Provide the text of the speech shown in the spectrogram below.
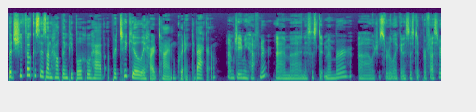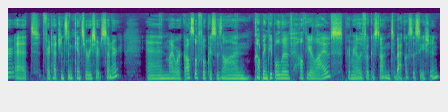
but she focuses on helping people who have a particularly hard time quitting tobacco. I'm Jamie Heffner. I'm uh, an assistant member, uh, which is sort of like an assistant professor at Fred Hutchinson Cancer Research Center. And my work also focuses on helping people live healthier lives, primarily focused on tobacco cessation.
